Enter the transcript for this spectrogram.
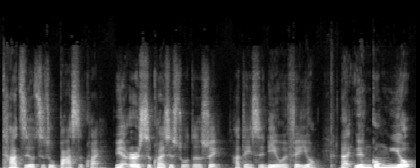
它只有支出八十块，因为二十块是所得税，它等于是列为费用。那员工又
